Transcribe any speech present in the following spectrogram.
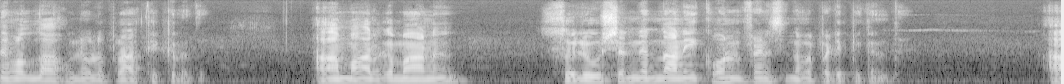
നമ്മൾ അള്ളാഹുവിനോട് പ്രാർത്ഥിക്കുന്നത്. ആ മാർഗമാണ് സൊല്യൂഷൻ എന്നാണ് ഈ കോൺഫറൻസ് നമ്മൾ പഠിപ്പിക്കുന്നത്. ആ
